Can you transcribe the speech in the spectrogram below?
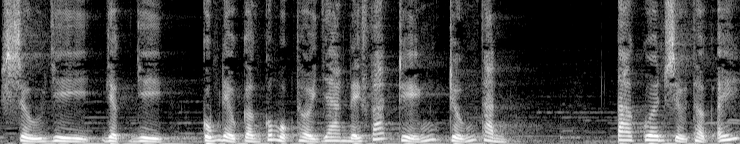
Sự gì, vật gì cũng đều cần có một thời gian để phát triển, trưởng thành. Ta quên sự thật ấy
